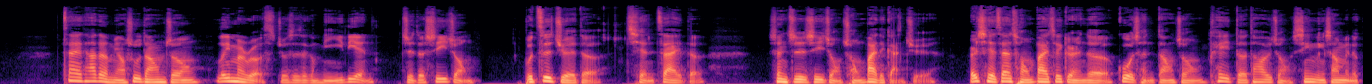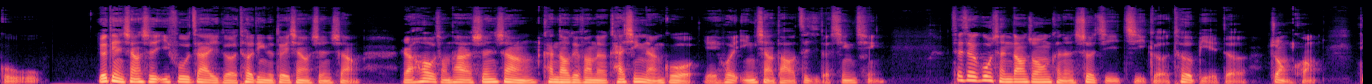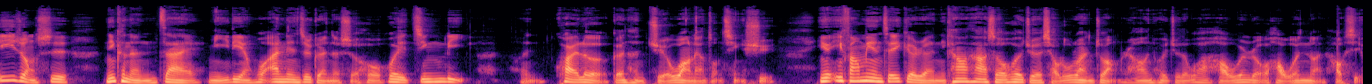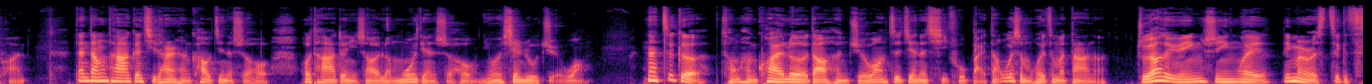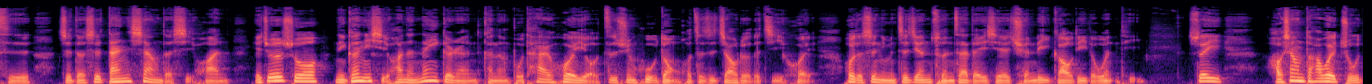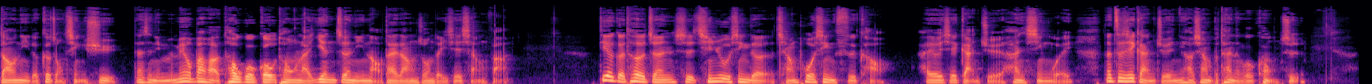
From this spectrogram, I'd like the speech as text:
在他的描述当中，limerence 就是这个迷恋，指的是一种不自觉的、潜在的，甚至是一种崇拜的感觉。而且在崇拜这个人的过程当中，可以得到一种心灵上面的鼓舞，有点像是依附在一个特定的对象身上，然后从他的身上看到对方的开心难过，也会影响到自己的心情。在这个过程当中，可能涉及几个特别的状况。第一种是你可能在迷恋或暗恋这个人的时候，会经历很快乐跟很绝望两种情绪。因为一方面，这一个人你看到他的时候会觉得小鹿乱撞，然后你会觉得哇，好温柔，好温暖，好喜欢。但当他跟其他人很靠近的时候，或他对你稍微冷漠一点的时候，你会陷入绝望。那这个从很快乐到很绝望之间的起伏摆荡，为什么会这么大呢？主要的原因是因为 limerence 这个词指的是单向的喜欢。也就是说，你跟你喜欢的那个人可能不太会有资讯互动或者是交流的机会，或者是你们之间存在的一些权力高低的问题，所以好像他会主导你的各种情绪，但是你们没有办法透过沟通来验证你脑袋当中的一些想法。第二个特征是侵入性的强迫性思考，还有一些感觉和行为。那这些感觉你好像不太能够控制。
